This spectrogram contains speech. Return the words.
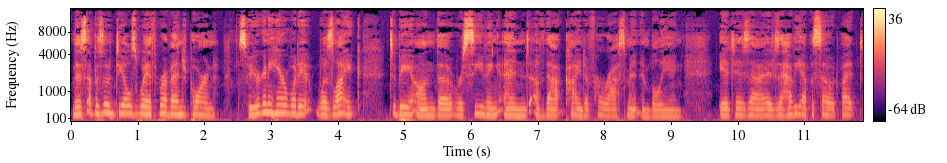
This episode deals with revenge porn. So you're going to hear what it was like to be on the receiving end of that kind of harassment and bullying. It is a, it is a heavy episode, but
